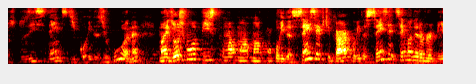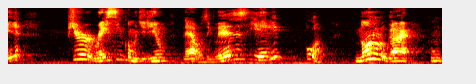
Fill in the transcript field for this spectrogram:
dos, dos, incidentes de corridas de rua, né? Mas hoje foi uma pista, uma, uma, uma, corrida sem safety car, uma corrida sem, sem bandeira vermelha, pure racing, como diriam né, os ingleses, e ele, pô, nono lugar, com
